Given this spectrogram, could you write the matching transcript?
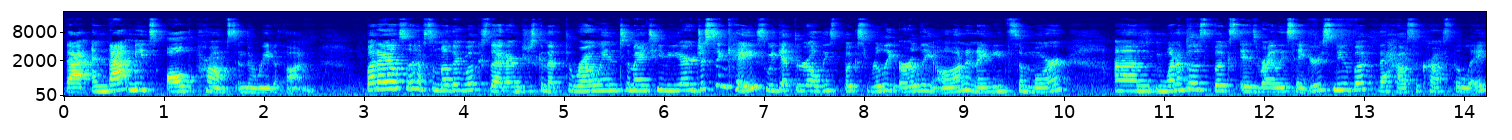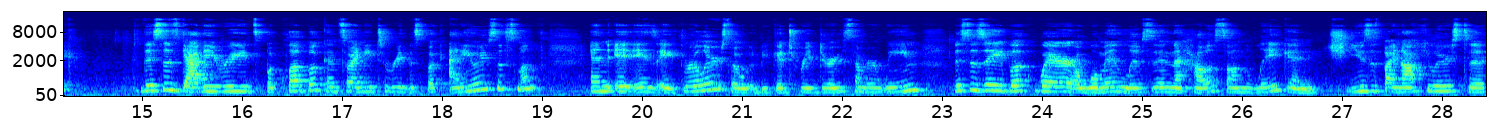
That And that meets all the prompts in the readathon. But I also have some other books that I'm just gonna throw into my TBR just in case we get through all these books really early on and I need some more. Um, one of those books is Riley Sager's new book, The House Across the Lake. This is Gabby Reed's book club book, and so I need to read this book anyways this month. And it is a thriller, so it would be good to read during summer Summerween. This is a book where a woman lives in a house on the lake and she uses binoculars to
